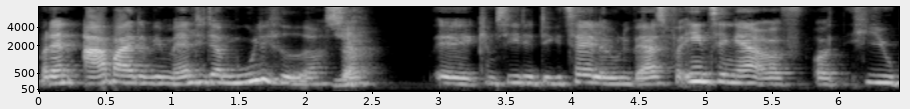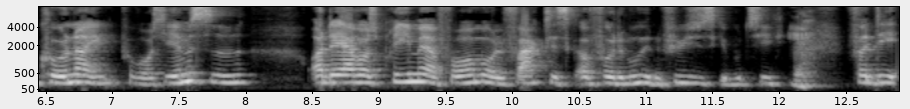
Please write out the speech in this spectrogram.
hvordan arbejder vi med alle de der muligheder, så Ja. øh, kan man sige, det digitale univers. For en ting er at, at hive kunder ind på vores hjemmeside, og det er vores primære formål faktisk at få dem ud i den fysiske butik. Ja. For det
